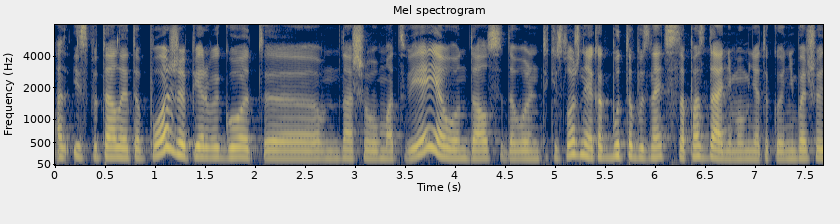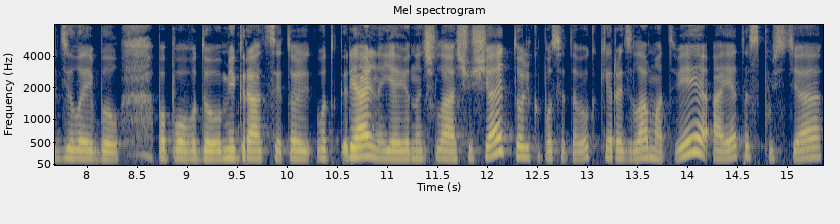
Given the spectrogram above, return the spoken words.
а- а- испытала это позже. Первый год э, нашего Матвея, он дался довольно-таки сложно. Я как будто бы, знаете, с опозданием. У меня такой небольшой дилей был по поводу миграции. То вот реально я ее начала ощущать только после того, как я родила Матвея, а это спустя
